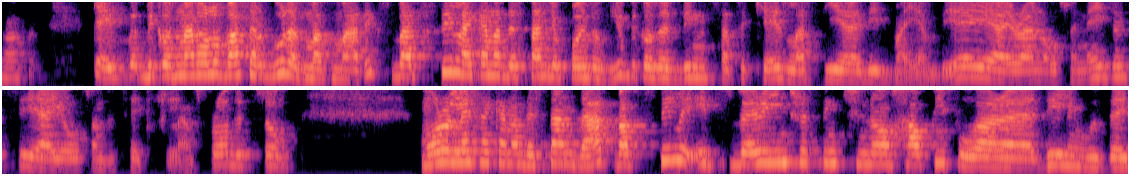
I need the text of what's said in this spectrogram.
Okay because not all of us are good at mathematics but still i can understand your point of view because i've been in such a case. Last year i did my mba i ran also an agency i also undertake freelance projects so more or less i can understand that but still it's very interesting to know how people are uh, dealing with their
